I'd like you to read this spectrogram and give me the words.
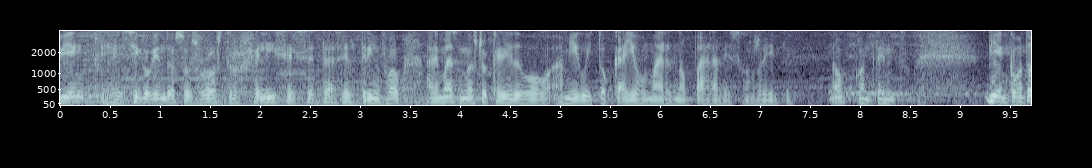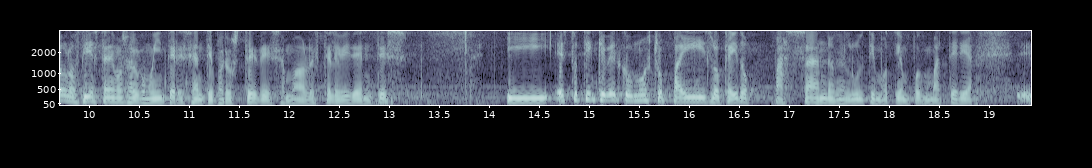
bien, eh, sigo viendo esos rostros felices tras el triunfo. Además, nuestro querido amigo y tocayo Omar no para de sonreír, ¿no? Contento. Bien, como todos los días tenemos algo muy interesante para ustedes, amables televidentes. Y esto tiene que ver con nuestro país, lo que ha ido pasando en el último tiempo en materia eh,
